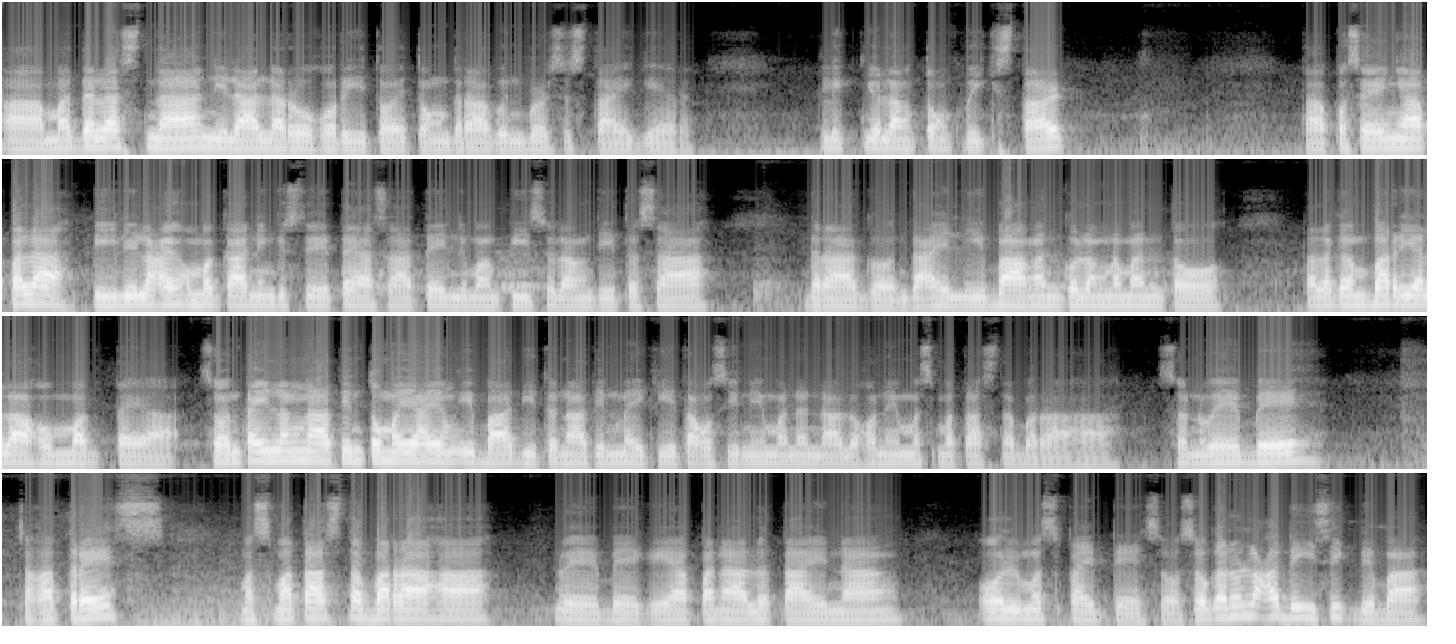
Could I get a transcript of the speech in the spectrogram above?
ah, madalas na nilalaro ko rito, itong Dragon versus Tiger. Click nyo lang tong quick start. Tapos ayun nga pala, pili lang kayo kung magkano gusto itaya sa atin. 5 piso lang dito sa Dragon. Dahil libangan ko lang naman to. Talagang barya lang akong magtaya. So antayin lang natin tumaya yung iba. Dito natin makikita kung sino yung mananalo. Kung ano yung mas mataas na baraha. So 9, tsaka 3. Mas mataas na baraha, 9. Kaya panalo tayo ng almost 5 pesos. So ganun lang ka-basic, di ba?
